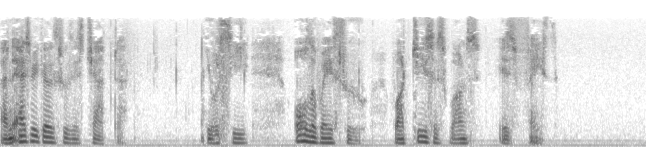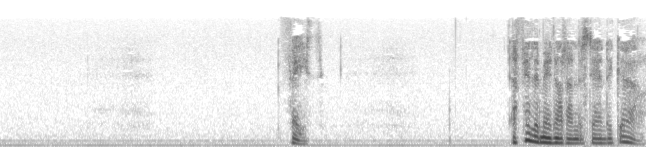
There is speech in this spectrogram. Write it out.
And as we go through this chapter, you will see all the way through what Jesus wants is faith. Faith. A fellow may not understand a girl,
